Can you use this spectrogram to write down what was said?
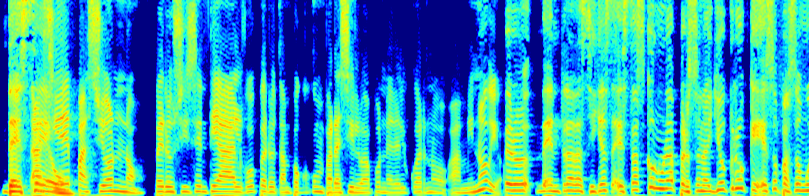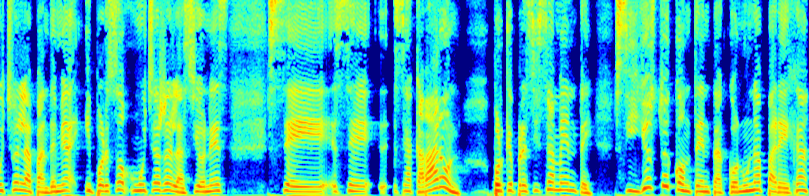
Deseo. así de pasión, no, pero sí sentía algo, pero tampoco como para decir, le voy a poner el cuerno a mi novio. Pero de entrada, si ya estás con una persona, yo creo que eso pasó mucho en la pandemia y por eso muchas relaciones se, se, se acabaron. Porque precisamente, si yo estoy contenta con una pareja,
